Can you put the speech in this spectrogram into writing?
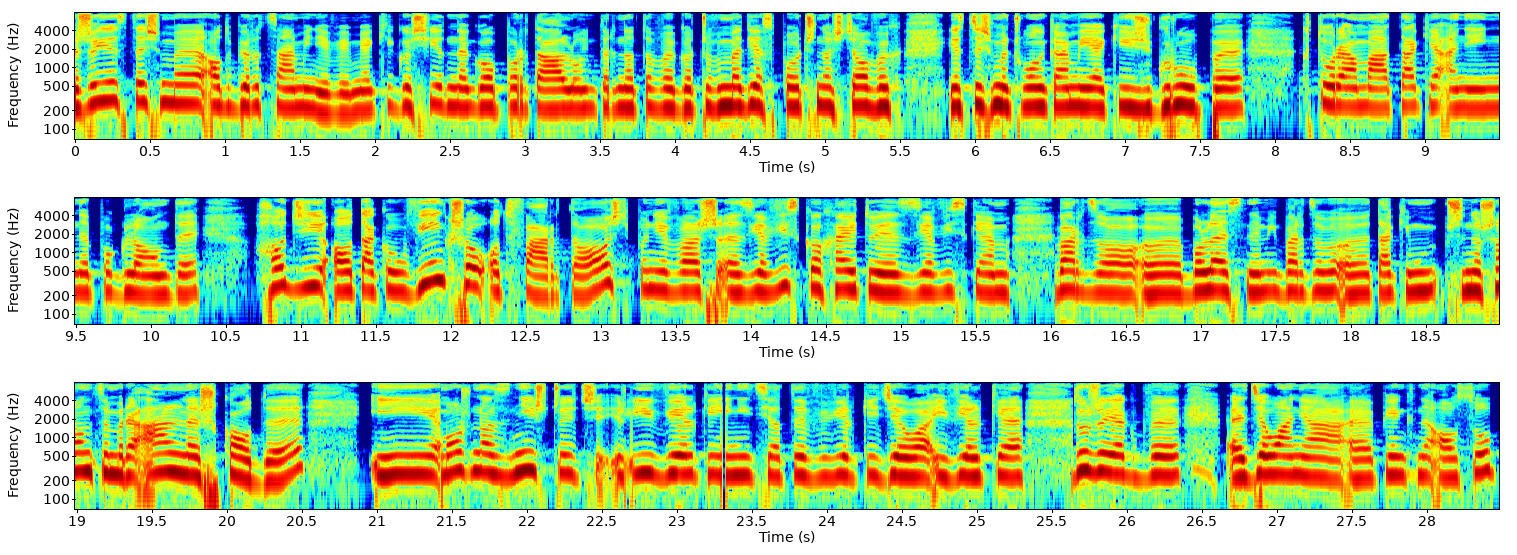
że jesteśmy odbiorcami, nie wiem, jakiegoś jednego portalu internetowego, czy w mediach społecznościowych jesteśmy członkami jakiejś grupy, która ma takie, a nie inne poglądy. Chodzi o taką większą otwartość, ponieważ e, zjawisko hejtu jest zjawiskiem bardzo e, bolesnym i bardzo e, takim przynoszącym realne szkody i można zniszczyć i wielkie inicjatywy, wielkie dzieła i wielkie, duże jakby działania piękne osób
